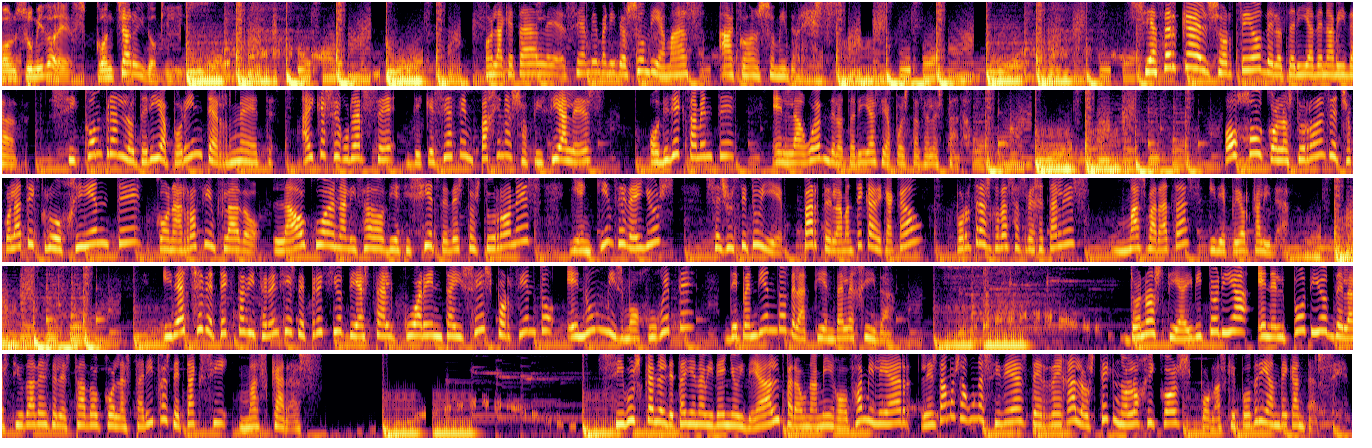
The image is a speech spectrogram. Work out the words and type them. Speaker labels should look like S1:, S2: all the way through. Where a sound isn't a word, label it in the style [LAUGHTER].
S1: Consumidores con Charo y Doquilis.
S2: Hola, ¿qué tal? Eh, sean bienvenidos un día más a Consumidores. Se acerca el sorteo de Lotería de Navidad. Si compran lotería por Internet, hay que asegurarse de que se hacen páginas oficiales o directamente en la web de Loterías y Apuestas del Estado. Ojo con los turrones de chocolate crujiente con arroz inflado. La OCU ha analizado 17 de estos turrones y en 15 de ellos se sustituye parte de la manteca de cacao por otras grasas vegetales más baratas y de peor calidad. Irache detecta diferencias de precio de hasta el 46% en un mismo juguete dependiendo de la tienda elegida. Donostia y Vitoria en el podio de las ciudades del Estado con las tarifas de taxi más caras. Si buscan el detalle navideño ideal para un amigo o familiar, les damos algunas ideas de regalos tecnológicos por las que podrían decantarse.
